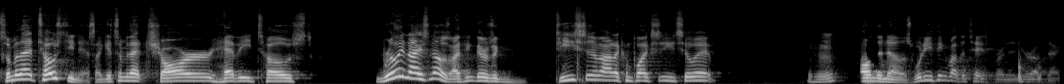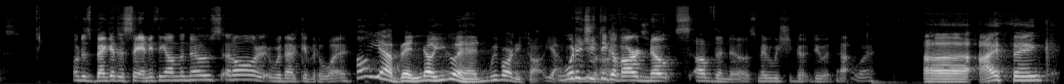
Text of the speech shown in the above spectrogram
some of that toastiness. I get some of that charred, heavy toast. Really nice nose. I think there's a decent amount of complexity to it Mm-hmm. on the nose. What do you think about the taste, Brendan? You're up next. Oh, does Ben get to say anything on the nose at all, or would that give it away? Oh yeah, Ben. No, you go ahead. We've already thought. Yeah. what did you think of our notes of the nose? Maybe we should go do it that way. Uh, I think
